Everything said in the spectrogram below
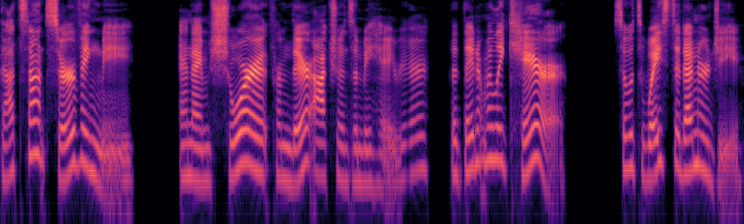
that's not serving me. And I'm sure from their actions and behavior that they don't really care. So it's wasted energy.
